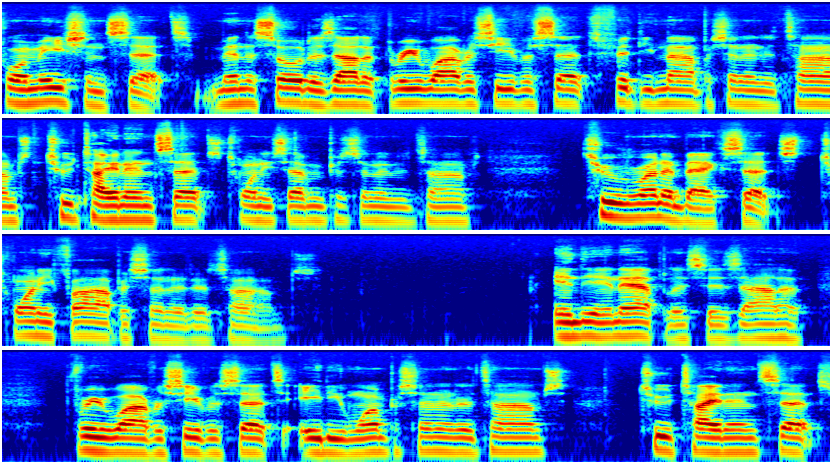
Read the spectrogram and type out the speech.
Formation sets. Minnesota's out of three wide receiver sets, 59% of the times, two tight end sets, 27% of the times two running back sets 25% of the times. Indianapolis is out of three wide receiver sets 81% of the times, two tight end sets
